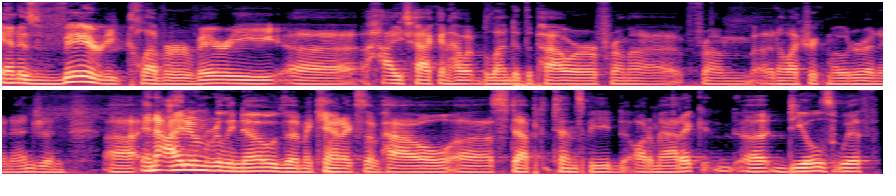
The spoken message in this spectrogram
And is very clever, very uh, high tech in how it blended the power from a from an electric motor and an engine. Uh, and I don't really know the mechanics of how uh, stepped ten speed automatic uh, deals with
